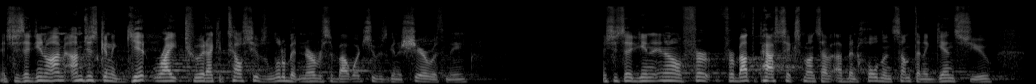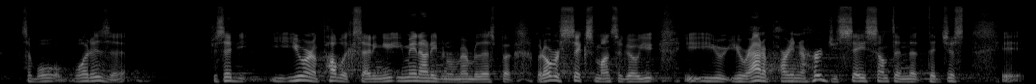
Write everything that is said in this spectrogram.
and she said, You know, I'm, I'm just gonna get right to it. I could tell she was a little bit nervous about what she was gonna share with me. And she said, You know, for, for about the past six months, I've, I've been holding something against you. I said, Well, what is it? She said, You were in a public setting. You, you, may not even remember this, but, but over six months ago, you, you, you were at a party, and I heard you say something that, that just, it,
